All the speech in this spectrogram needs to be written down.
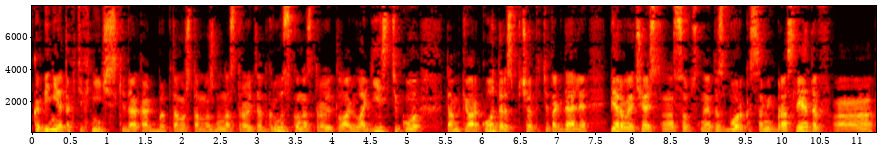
в кабинетах технически, да, как бы, потому что там нужно настроить отгрузку, настроить логистику, там QR-коды распечатать и так далее. Первая часть у нас, собственно, это сборка самих браслетов. А,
